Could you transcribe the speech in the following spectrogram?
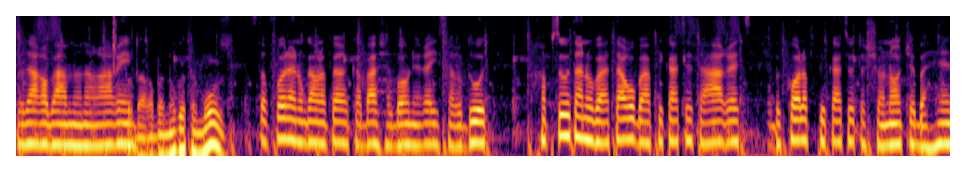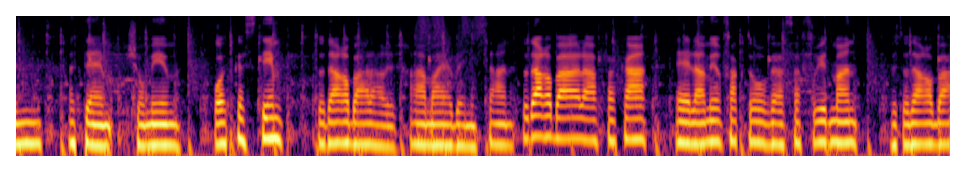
תודה רבה, אמנון הררי. תודה רבה, נוגה תמוז. הצטרפו אלינו גם לפרק הבא של בואו נראה הישרדות. חפשו אותנו באתר ובאפליקציית הארץ, ובכל אפליקציות השונות שבהן אתם שומעים פודקאסטים. תודה רבה על העריכה, מאיה בן ניסן. תודה רבה על ההפקה אה, לאמיר פקטור ואסף פרידמן, ותודה רבה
